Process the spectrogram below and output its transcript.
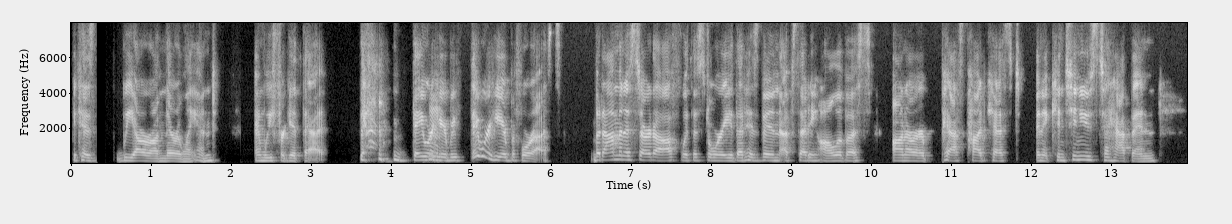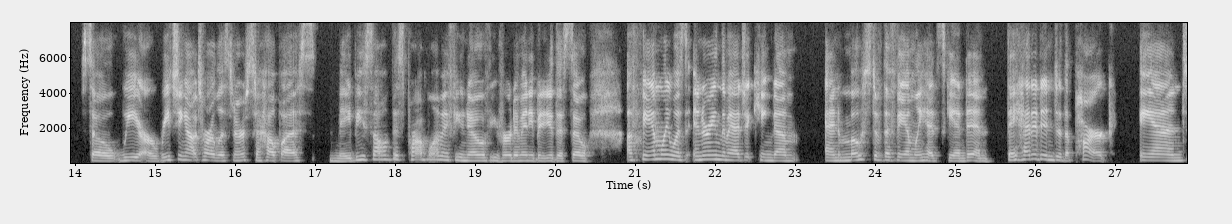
because we are on their land and we forget that. they were Hmm. here be- they were here before us. But I'm going to start off with a story that has been upsetting all of us on our past podcast, and it continues to happen. So we are reaching out to our listeners to help us maybe solve this problem. If you know, if you've heard of anybody do this. So a family was entering the Magic Kingdom, and most of the family had scanned in. They headed into the park, and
